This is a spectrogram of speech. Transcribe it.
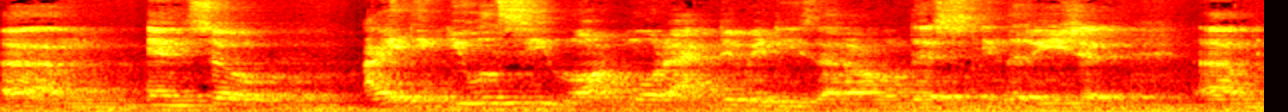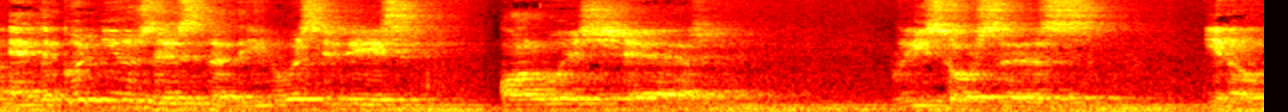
Um, and so I think you will see a lot more activities around this in the region. Um, and the good news is that the universities always share resources, you know.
